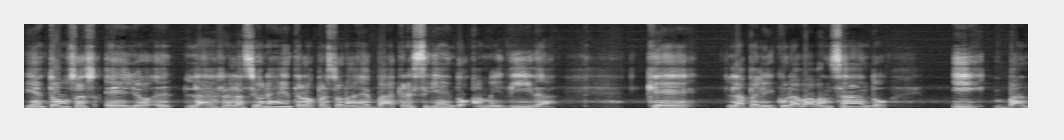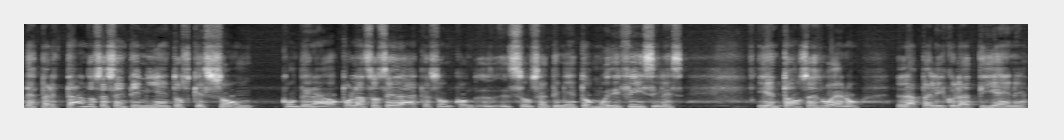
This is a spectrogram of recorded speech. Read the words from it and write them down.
Y entonces ellos, eh, las relaciones entre los personajes va creciendo a medida que la película va avanzando y van despertándose sentimientos que son condenados por la sociedad, que son, son sentimientos muy difíciles. Y entonces, bueno, la película tiene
